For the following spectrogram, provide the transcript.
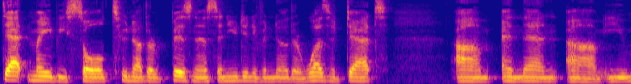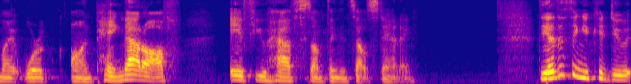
debt may be sold to another business and you didn't even know there was a debt. Um, and then um, you might work on paying that off if you have something that's outstanding. The other thing you can do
